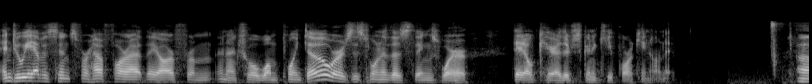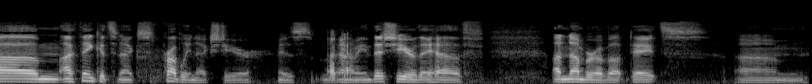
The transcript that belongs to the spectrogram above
And do we have a sense for how far out they are from an actual 1.0, or is this one of those things where they don't care? They're just going to keep working on it. Um, I think it's next, probably next year. Is Okay. I mean, this year they have a number of updates um,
